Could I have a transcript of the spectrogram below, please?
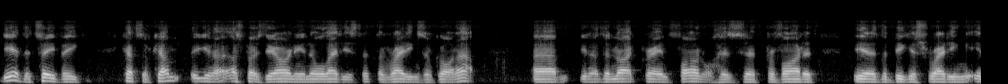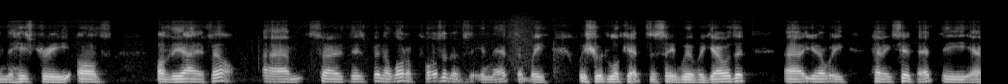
yeah, the TV cuts have come. You know, I suppose the irony in all that is that the ratings have gone up. Um, you know, the night grand final has uh, provided, you know, the biggest rating in the history of of the AFL. Um, so there's been a lot of positives in that that we, we should look at to see where we go with it. Uh, you know, we having said that, the uh,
